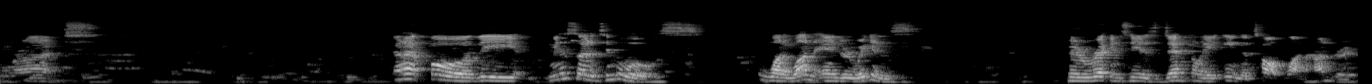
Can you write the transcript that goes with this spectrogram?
Right. And up for the Minnesota Timberwolves. One and one, Andrew Wiggins, who reckons he is definitely in the top 100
